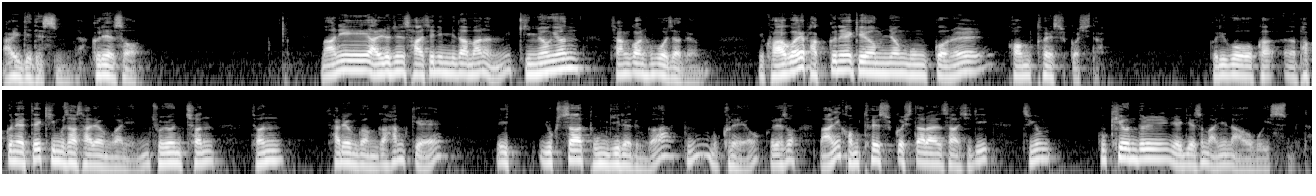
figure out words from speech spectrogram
알게 됐습니다. 그래서 많이 알려진 사실입니다만은 김영현 장관 후보자 등 과거의 박근혜 계엄령 문건을 검토했을 것이다. 그리고 가- 어, 박근혜 때 기무사 사령관인 조현천 전 사령관과 함께 이 육사 동기라든가 등 뭐 그래요. 그래서 많이 검토했을 것이다라는 사실이 지금 국회의원들 얘기에서 많이 나오고 있습니다.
